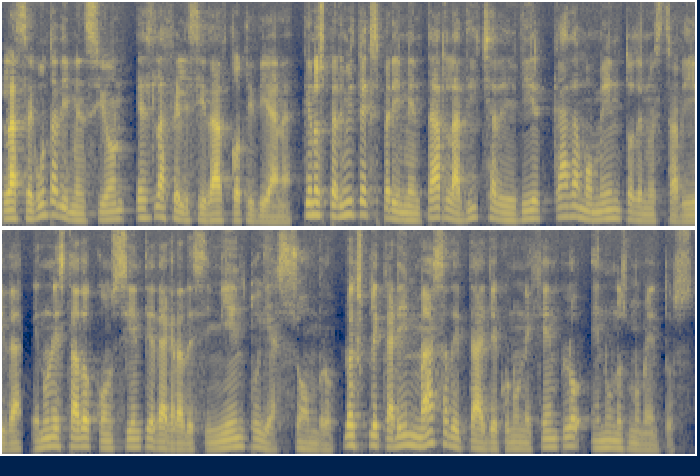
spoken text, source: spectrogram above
La segunda dimensión es la felicidad cotidiana, que nos permite experimentar la dicha de vivir cada momento de nuestra vida en un estado consciente de agradecimiento y asombro. Lo explicaré más a detalle con un ejemplo en unos momentos.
